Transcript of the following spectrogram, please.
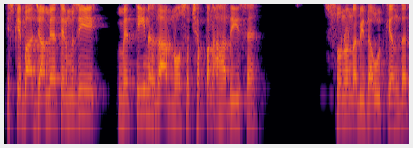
اس کے بعد جامعہ ترمزی میں تین ہزار نو سو چھپن احادیث ہیں۔ سنن ابی دعود کے اندر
